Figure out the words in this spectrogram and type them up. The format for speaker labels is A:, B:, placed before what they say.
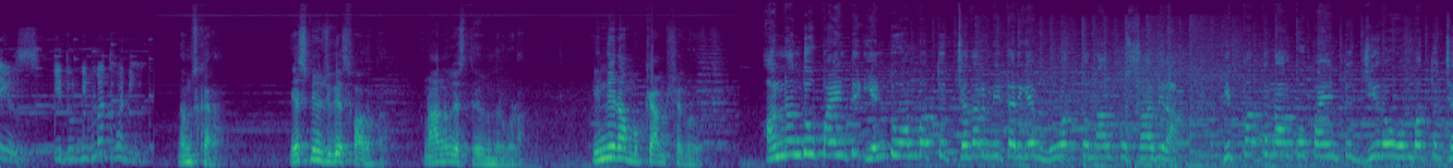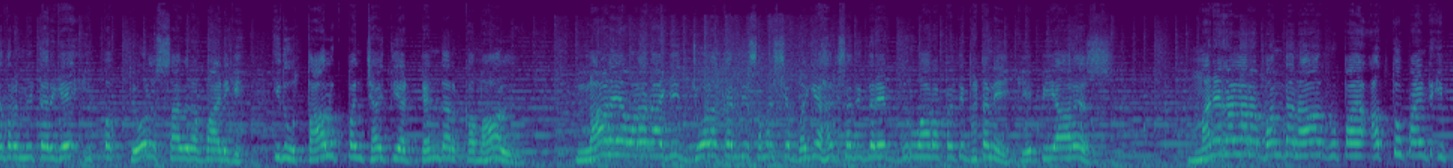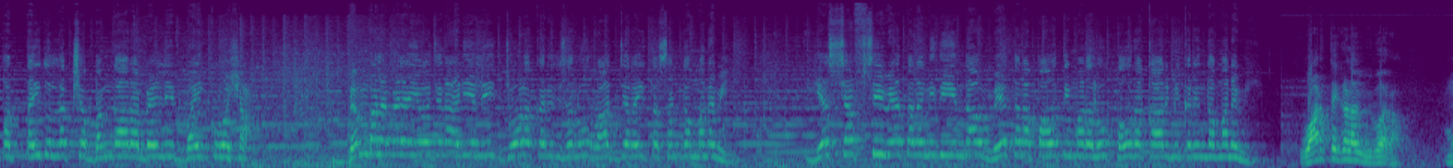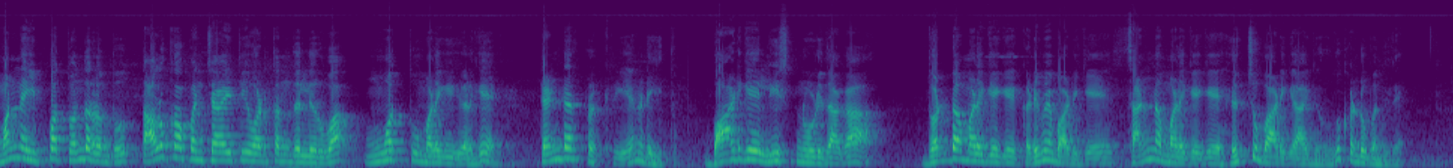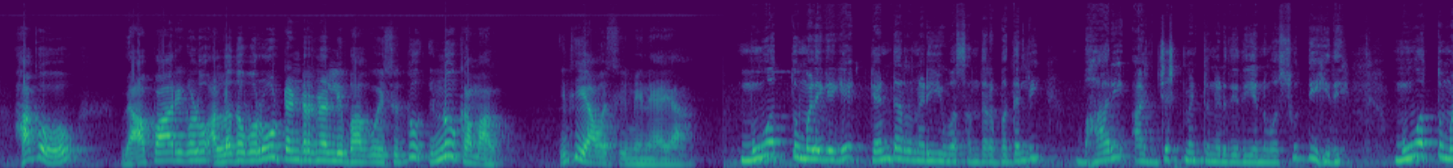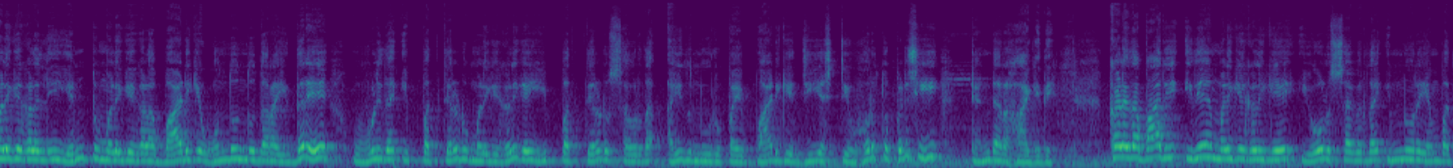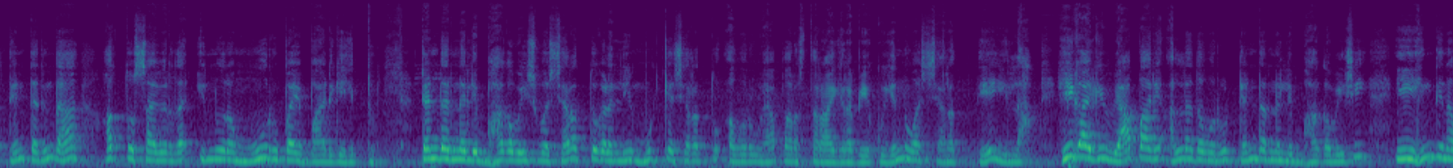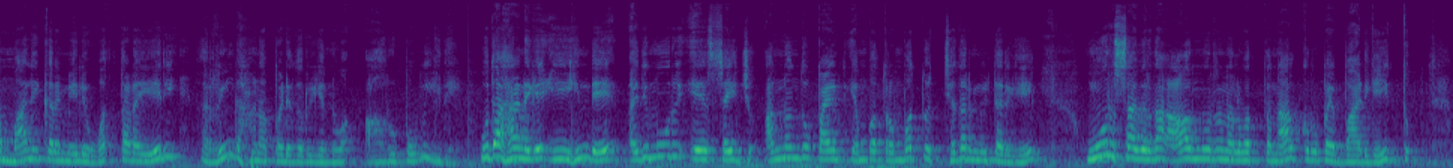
A: News. ಇದು ನಿಮ್ಮ ಧ್ವನಿ.
B: ನಮಸ್ಕಾರ. ಎಸ್ ನ್ಯೂಸ್ಗೆ ಸ್ವಾಗತ. ನಾನು ಎಸ್ ದೇವೇಂದ್ರಗೌಡ ಇಂದಿನ ಮುಖ್ಯಾಂಶಗಳು.
C: ಹನ್ನೊಂದು ಪಾಯಿಂಟ್ ಎಂಟು ಒಂಬತ್ತು ಚದರ ಮೀಟರ್ಗೆ ಮೂವತ್ತು ನಾಲ್ಕು ಸಾವಿರ ಇಪ್ಪತ್ನಾಲ್ಕು ಪಾಯಿಂಟ್ ಜೀರೋ ಒಂಬತ್ತು ಚದರ ಮೀಟರ್ಗೆ ಇಪ್ಪತ್ತೇಳು ಸಾವಿರ ಬಾಡಿಗೆ. ಇದು ತಾಲೂಕ್ ಪಂಚಾಯಿತಿಯ ಟೆಂಡರ್ ಕಮಾಲ್. ನಾಳೆಯ ಒಳಗಾಗಿ ಜೋಳ ಖರೀದಿ ಸಮಸ್ಯೆ ಬಗೆಹರಿಸದಿದ್ದರೆ ಗುರುವಾರ ಪ್ರತಿಭಟನೆ ಕೆಪಿಆರ್ಎಸ್. ಮನೆಗಳ್ಳರ ಬಂಧನ ರೂಪಾಯಿ ಹತ್ತು ಪಾಯಿಂಟ್ ಇಪ್ಪತ್ತೈದು ಲಕ್ಷ ಬಂಗಾರ ಬೆಳ್ಳಿ ಬೈಕ್ ವಶ. ಬೆಂಬಲ ಬೆಲೆ ಯೋಜನೆ ಅಡಿಯಲ್ಲಿ ಜೋಳ ಖರೀದಿಸಲು ರಾಜ್ಯ ರೈತ ಸಂಘ ಮನವಿ. ಎಸ್ಎಫ್ಸಿ ವೇತನ ನಿಧಿಯಿಂದ ವೇತನ ಪಾವತಿ ಮಾಡಲು ಪೌರ ಕಾರ್ಮಿಕರಿಂದ ಮನವಿ.
B: ವಾರ್ತೆಗಳ ವಿವರ. ಮೊನ್ನೆ ಇಪ್ಪತ್ತೊಂದರಂದು ತಾಲೂಕಾ ಪಂಚಾಯಿತಿ ಒಡೆತನದಲ್ಲಿರುವ ಮೂವತ್ತು ಮಳಿಗೆಗಳಿಗೆ ಟೆಂಡರ್ ಪ್ರಕ್ರಿಯೆ ನಡೆಯಿತು. ಬಾಡಿಗೆ ಲೀಸ್ಟ್ ನೋಡಿದಾಗ ದೊಡ್ಡ ಮಳಿಗೆಗೆ ಕಡಿಮೆ ಬಾಡಿಗೆ, ಸಣ್ಣ ಮಳಿಗೆಗೆ ಹೆಚ್ಚು ಬಾಡಿಗೆ ಆಗಿರುವುದು ಕಂಡುಬಂದಿದೆ. ಹಾಗೂ ವ್ಯಾಪಾರಿಗಳು ಅಲ್ಲದವರೂ ಟೆಂಡರ್ನಲ್ಲಿ ಭಾಗವಹಿಸಿದ್ದು ಇನ್ನೂ ಕಮಾಲ್. ಇದು ಯಾವ ಸೀಮೆ ನ್ಯಾಯ?
C: ಮೂವತ್ತು ಮಳಿಗೆಗೆ ಟೆಂಡರ್ ನಡೆಯುವ ಸಂದರ್ಭದಲ್ಲಿ ಭಾರೀ ಅಡ್ಜಸ್ಟ್ಮೆಂಟ್ ನಡೆದಿದೆ ಎನ್ನುವ ಸುದ್ದಿ ಇದೆ. ಮೂವತ್ತು ಮಳಿಗೆಗಳಲ್ಲಿ ಎಂಟು ಮಳಿಗೆಗಳ ಬಾಡಿಗೆ ಒಂದೊಂದು ದರ ಇದ್ದರೆ ಉಳಿದ ಇಪ್ಪತ್ತೆರಡು ಮಳಿಗೆಗಳಿಗೆ ಇಪ್ಪತ್ತೆರಡು ಸಾವಿರದ ಐದು ನೂರು ರೂಪಾಯಿ ಬಾಡಿಗೆ ಜಿ ಎಸ್ ಟಿ ಹೊರತುಪಡಿಸಿ ಟೆಂಡರ್ ಆಗಿದೆ. ಕಳೆದ ಬಾರಿ ಇದೇ ಮಳಿಗೆಗಳಿಗೆ ಏಳು ಸಾವಿರದ ಇನ್ನೂರ ಎಂಬತ್ತೆಂಟರಿಂದ ಹತ್ತು ಸಾವಿರದ ಇನ್ನೂರ ಮೂರು ರೂಪಾಯಿ ಬಾಡಿಗೆ ಇತ್ತು. ಟೆಂಡರ್ನಲ್ಲಿ ಭಾಗವಹಿಸುವ ಷರತ್ತುಗಳಲ್ಲಿ ಮುಖ್ಯ ಷರತ್ತು ಅವರು ವ್ಯಾಪಾರಸ್ಥರಾಗಿರಬೇಕು ಎನ್ನುವ ಷರತ್ತೇ ಇಲ್ಲ. ಹೀಗಾಗಿ ವ್ಯಾಪಾರಿ ಅಲ್ಲದವರು ಟೆಂಡರ್ನಲ್ಲಿ ಭಾಗವಹಿಸಿ ಈ ಹಿಂದಿನ ಮಾಲೀಕರ ಮೇಲೆ ಒತ್ತಡ ಏರಿ ರಿಂಗ್ ಹಣ ಪಡೆದರು ಎನ್ನುವ ಆರೋಪವೂ ಇದೆ. ಉದಾಹರಣೆಗೆ ಈ ಹಿಂದೆ ಹದಿಮೂರು ಎ ಸೈಜ್ ಹನ್ನೊಂದು ಪಾಯಿಂಟ್ ಎಂಬತ್ತೊಂಬತ್ತು ಚದರ್ ಮೀಟರ್ಗೆ ಮೂರು ಸಾವಿರದ ಆರುನೂರ ನಲವತ್ತ ನಾಲ್ಕು ರೂಪಾಯಿ ಬಾಡಿಗೆ ಇತ್ತು.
